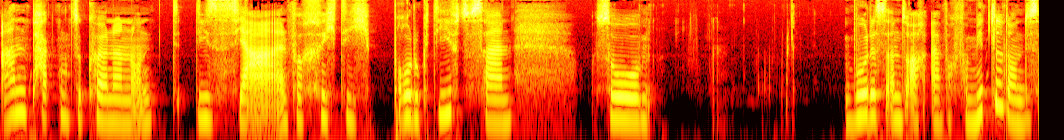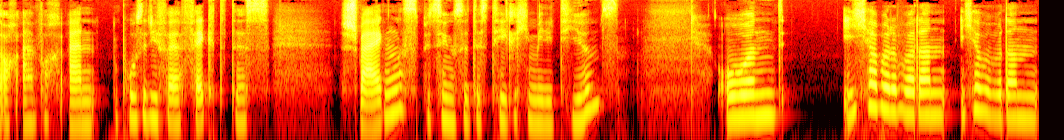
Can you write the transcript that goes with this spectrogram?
anpacken zu können und dieses Jahr einfach richtig produktiv zu sein. So wurde es so auch einfach vermittelt und ist auch einfach ein positiver Effekt des Schweigens bzw. des täglichen Meditierens. Und ich habe aber dann, ich habe aber dann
